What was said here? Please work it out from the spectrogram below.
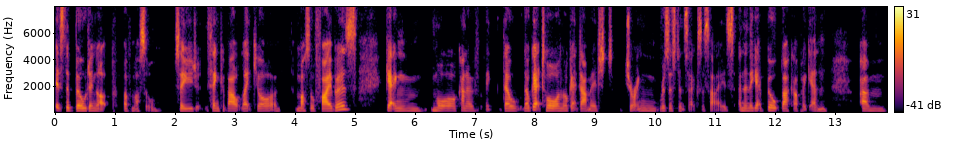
It's the building up of muscle. So, you think about like your muscle fibers getting more kind of like they'll they'll get torn they'll get damaged during resistance exercise and then they get built back up again um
